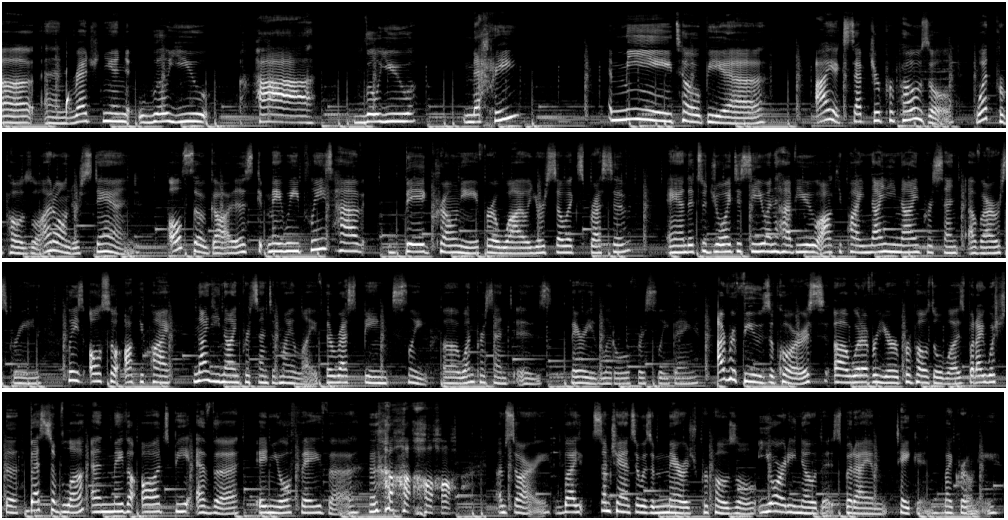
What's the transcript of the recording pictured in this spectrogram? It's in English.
Uh, and Regnian, will you... Ha... Will you... Marry? Me, Topia. I accept your proposal. What proposal? I don't understand. Also, goddess, may we please have Big Kronii for a while? You're so expressive. And it's a joy to see you and have you occupy 99% of our screen. Please also occupy 99% of my life, the rest being sleep. Uh, 1% is very little for sleeping. I refuse, of course, uh, whatever your proposal was, but I wish the best of luck and may the odds be ever in your favor. I'm sorry. By some chance it was a marriage proposal. You already know this, but I am taken by Kronii.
